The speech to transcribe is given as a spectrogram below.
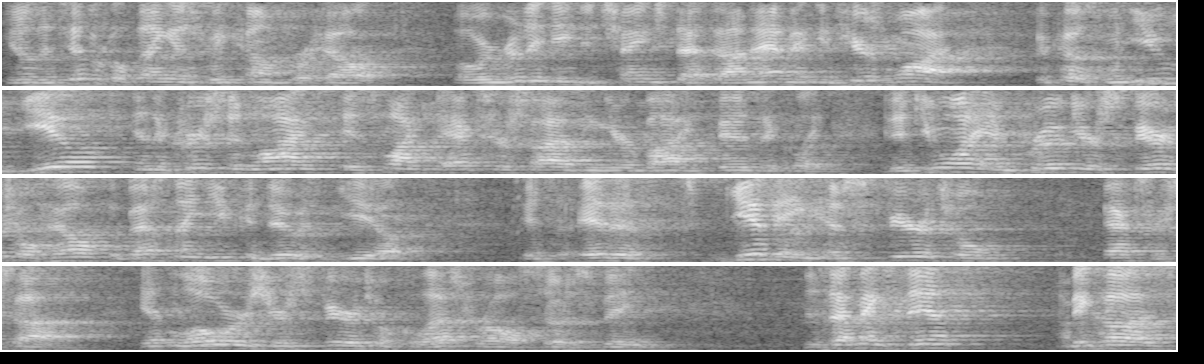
You know, the typical thing is we come for help, but we really need to change that dynamic. And here's why because when you give in the Christian life, it's like exercising your body physically. And if you want to improve your spiritual health, the best thing you can do is give. It's, it is giving is spiritual exercise. It lowers your spiritual cholesterol, so to speak. Does that make sense? Because,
